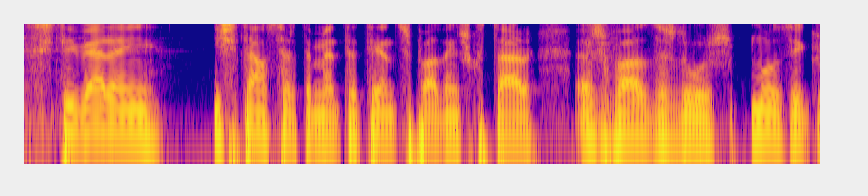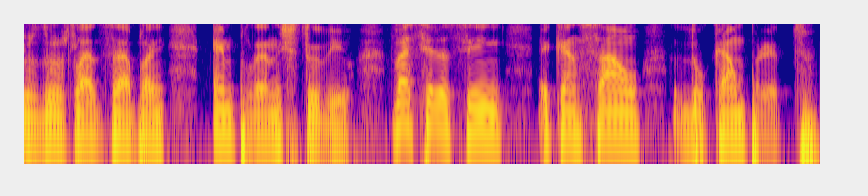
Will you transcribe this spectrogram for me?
Estiverem e estão certamente atentos, podem escutar as vozes dos músicos dos Led Zeppelin em pleno estúdio. Vai ser assim a canção do Cão Preto.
